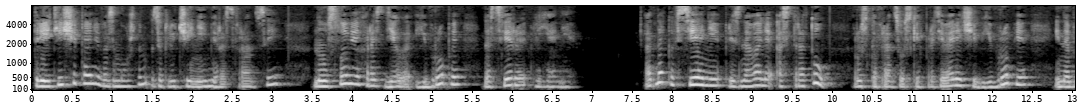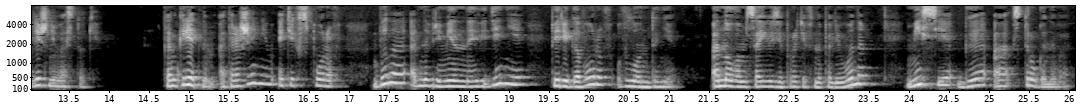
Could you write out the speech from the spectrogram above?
Третьи считали возможным заключение мира с Францией на условиях раздела Европы на сферы влияния. Однако все они признавали остроту русско-французских противоречий в Европе и на Ближнем Востоке. Конкретным отражением этих споров было одновременное ведение переговоров в Лондоне о новом союзе против Наполеона, миссия Г. А. Строганова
